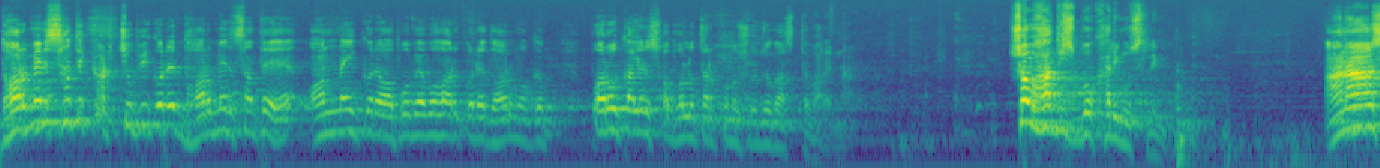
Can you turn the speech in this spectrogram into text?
ধর্মের সাথে কারচুপি করে, ধর্মের সাথে অন্যায় করে, অপব্যবহার করে, ধর্মকে পরকালের সফলতার কোনো সুযোগ আসতে পারে না। সব হাদিস বোখারি, মুসলিম। আনাস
